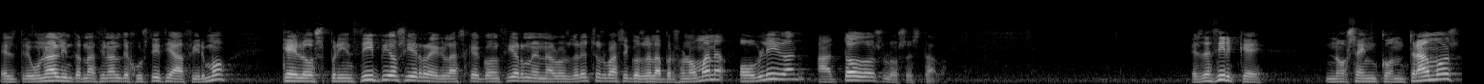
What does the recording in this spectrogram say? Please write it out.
el Tribunal Internacional de Justicia afirmó que los principios y reglas que conciernen a los derechos básicos de la persona humana obligan a todos los estados. Es decir, que nos encontramos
